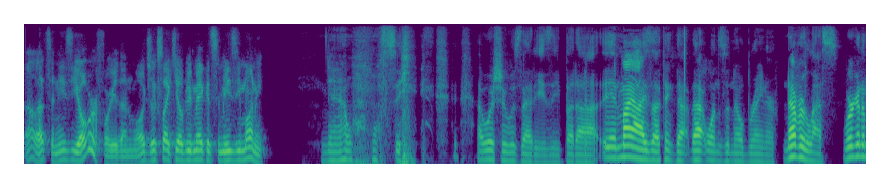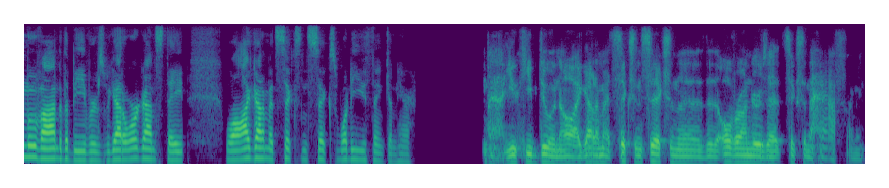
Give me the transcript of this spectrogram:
Oh, that's an easy over for you then, Woj. Looks like you'll be making some easy money. Yeah, we'll see. I wish it was that easy, but uh, in my eyes, I think that that one's a no-brainer. Nevertheless, we're gonna move on to the Beavers. We got Oregon State. Well, I got them at six and six. What are you thinking here? You keep doing. Oh, I got them at six and six, and the the over/under is at six and a half. I mean,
